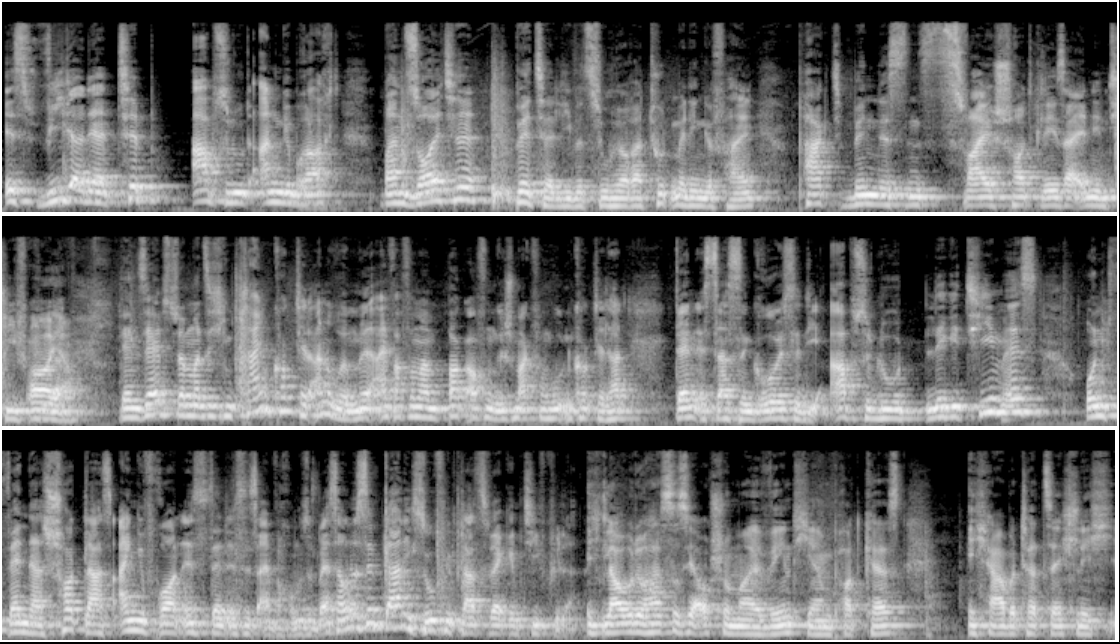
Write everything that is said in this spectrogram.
ist wieder der Tipp absolut angebracht. Man sollte, bitte, liebe Zuhörer, tut mir den Gefallen, packt mindestens zwei Shotgläser in den Tiefkühler. Oh ja. Denn selbst wenn man sich einen kleinen Cocktail anrühren will, einfach wenn man Bock auf den Geschmack von guten Cocktail hat, dann ist das eine Größe, die absolut legitim ist. Und wenn das Shotglas eingefroren ist, dann ist es einfach umso besser. Und es nimmt gar nicht so viel Platz weg im Tiefkühler. Ich glaube, du hast es ja auch schon mal erwähnt hier im Podcast. Ich habe tatsächlich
